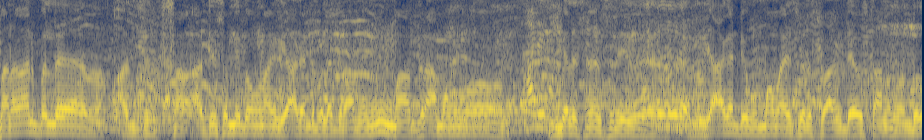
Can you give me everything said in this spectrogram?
బనగానిపల్లె అతి స- అతి సమీపంలో యాగంటిపల్లె గ్రామము మా గ్రామంలో వెలిసిన శ్రీ యాగంటి ఉమామహేశ్వర స్వామి దేవస్థానం నుండి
